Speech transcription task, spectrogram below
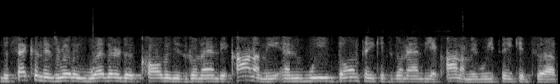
the second is really whether the COVID is going to end the economy, and we don't think it's going to end the economy. We think it's a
